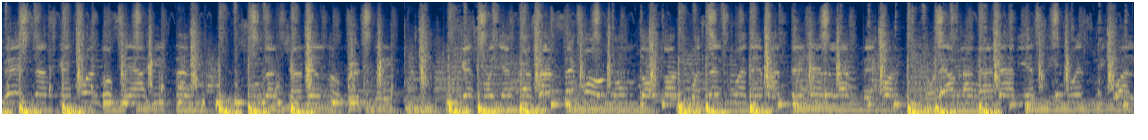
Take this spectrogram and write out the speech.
de esas que cuando se agitan, sudan Chanel Number 3, que sueñan casarse con un doctor, pues él puede mantenerlas mejor, no le hablan a nadie si no es igual,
